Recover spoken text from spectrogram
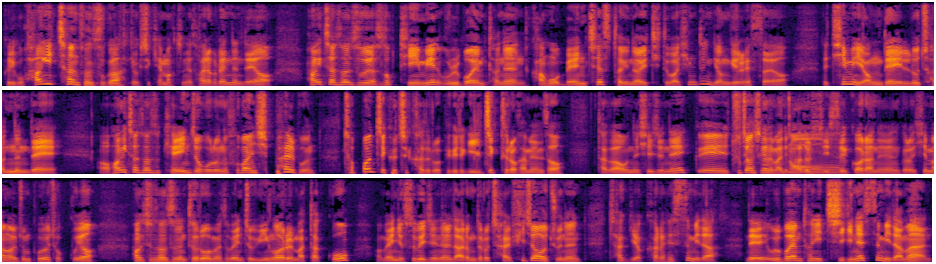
그리고 황희찬 선수가 역시 개막전에서 활약을 했는데요. 황희찬 선수의 소속팀인 울버햄턴은 강호 맨체스터 유나이티드와 힘든 경기를 했어요. 팀이 0대 1로 졌는데 어, 황희찬 선수 개인적으로는 후반 18분 첫 번째 교체 카드로 비교적 일찍 들어가면서 다가오는 시즌에 꽤 출장 시간을 많이 받을 오. 수 어. 있을 거라는 그런 희망을 좀 보여줬고요. 황희찬 선수는 들어오면서 왼쪽 윙어를 맡았고 어, 메뉴 수비진을 나름대로 잘 휘저어주는 자기 역할을 했습니다. 네, 울버햄턴이 지긴 했습니다만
